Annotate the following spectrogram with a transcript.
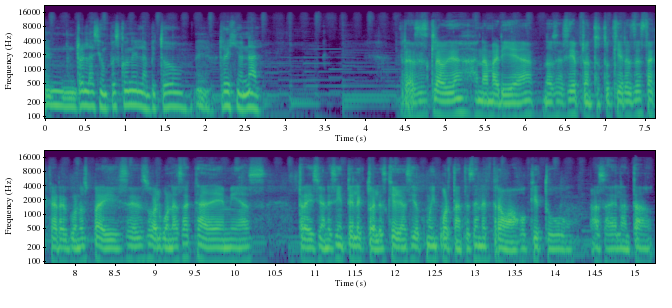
en relación pues con el ámbito regional. Gracias Claudia. Ana María, no sé si de pronto tú quieres destacar algunos países o algunas academias, tradiciones intelectuales que hayan sido como importantes en el trabajo que tú has adelantado.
